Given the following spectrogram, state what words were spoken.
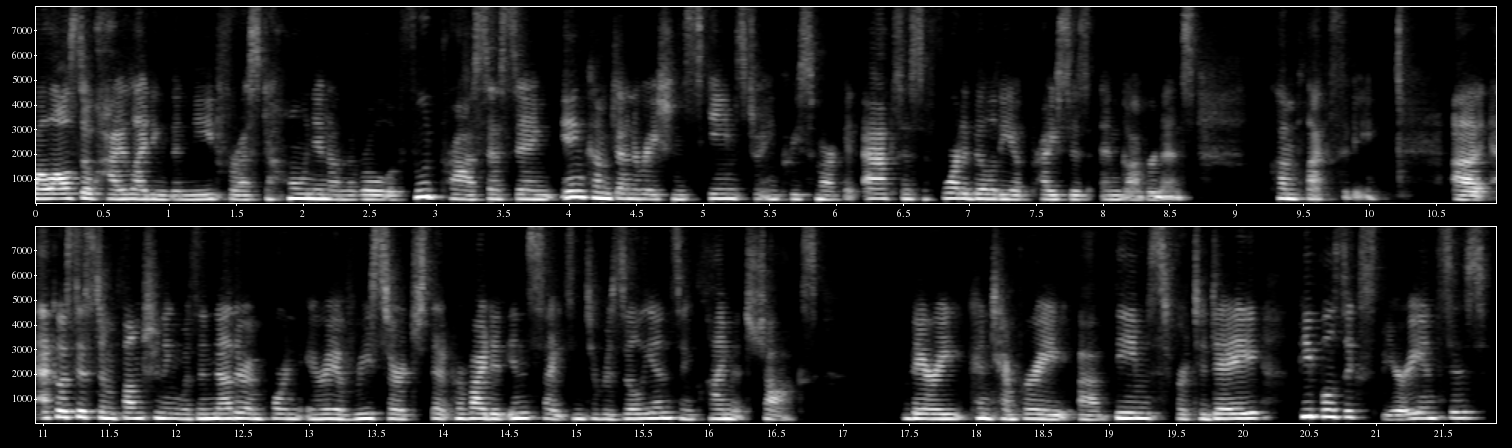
while also highlighting the need for us to hone in on the role of food processing, income generation schemes to increase market access, affordability of prices, and governance complexity. Uh, ecosystem functioning was another important area of research that provided insights into resilience and climate shocks. Very contemporary uh, themes for today. People's experiences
